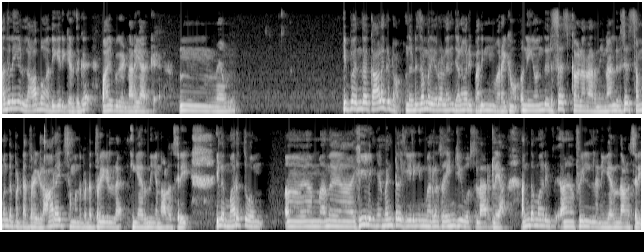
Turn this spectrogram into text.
அதுலேயும் லாபம் அதிகரிக்கிறதுக்கு வாய்ப்புகள் நிறையா இருக்குது இப்போ இந்த காலகட்டம் இந்த டிசம்பர் இருபதுலேருந்து ஜனவரி பதிமூணு வரைக்கும் நீங்கள் வந்து ரிசர்ச் ஸ்காலராக இருந்தீங்கன்னா இல்லை ரிசர்ச் சம்மந்தப்பட்ட துறைகள் ஆராய்ச்சி சம்மந்தப்பட்ட துறைகளில் நீங்கள் இருந்தீங்கன்னாலும் சரி இல்லை மருத்துவம் அந்த ஹீலிங் மென்டல் ஹீலிங் இந்த மாதிரிலாம் சொல்ல என்ஜிஓஸ்லாம் இருக்கு இல்லையா? அந்த மாதிரி ஃபீல்டில் நீங்கள் இருந்தாலும் சரி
